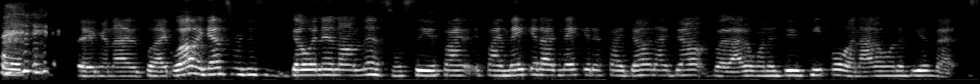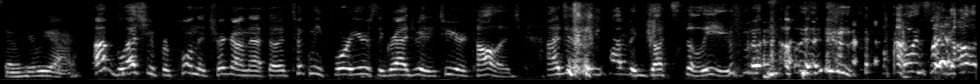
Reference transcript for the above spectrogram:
thing and I was like, well, I guess we're just going in on this. We'll see if I if I make it, I make it. If I don't, I don't. But I don't want to do people and I don't want to be a vet. So here we are. God bless you for pulling the trigger on that though. It took me four years to graduate a two year college. I just didn't have the guts to leave. I was like, I'll,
